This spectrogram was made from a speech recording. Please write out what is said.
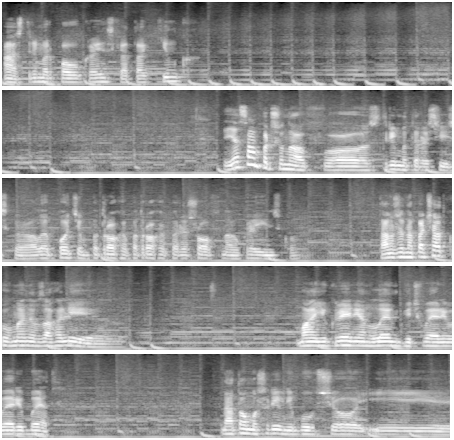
А, стрімер по-українськи Атак Кінг. Я сам починав е, стрімити російською, але потім потрохи-потрохи перейшов на українську. Там же на початку в мене взагалі. е, My Ukrainian language very very bad. На тому ж рівні був, що і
